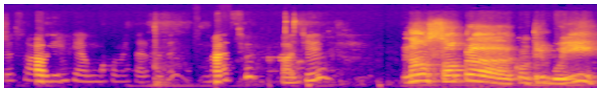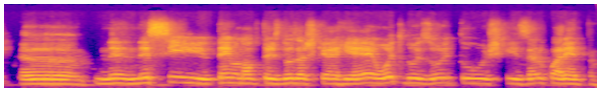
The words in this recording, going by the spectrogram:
Pessoal, alguém tem algum comentário a fazer? Márcio, pode ir. Não, só para contribuir, uh, nesse tema 932, acho que é RE 828-040,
